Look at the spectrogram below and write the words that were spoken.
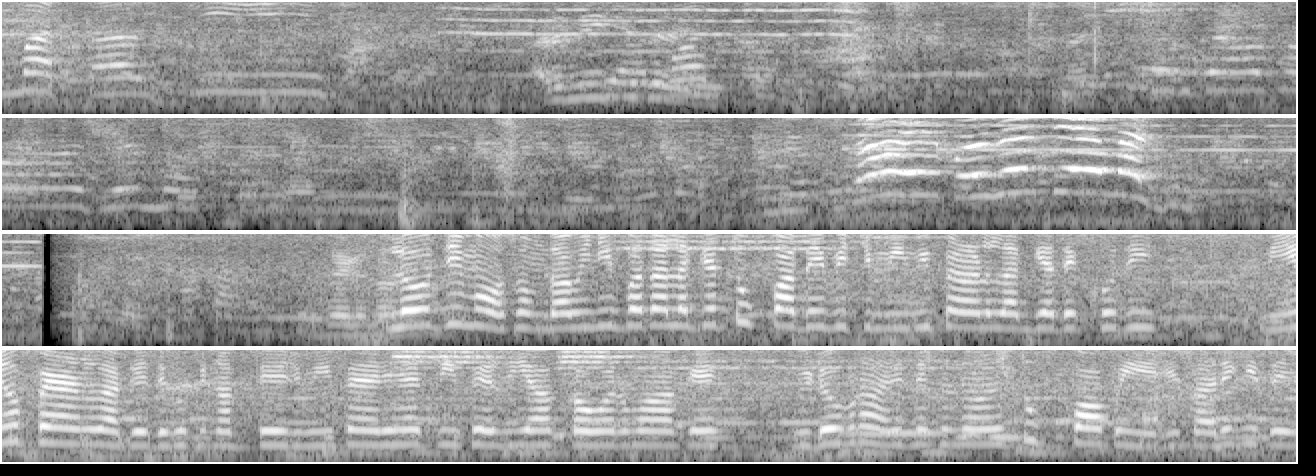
ਮਾਤਾ ਦੀ ਲੋ ਜੀ, ਮੌਸਮ ਦਾ ਵੀ ਨਹੀਂ ਪਤਾ ਲੱਗਿਆ। ਧੁੱਪਾਂ ਦੇ ਵਿੱਚ ਮੀਂਹ ਵੀ ਪੈਣ ਲੱਗ ਗਿਆ, ਦੇਖੋ ਜੀ। ਮੀਂਹ ਪੈਣ ਲੱਗ ਗਿਆ ਦੇਖੋ ਕਿੰਨਾ ਤੇਜ਼ ਮੀਂਹ ਪੈ ਰਿਹਾ ਜੀ, ਫਿਰ ਦੀ ਕਵਰ ਮਾ ਕੇ ਵੀਡੀਓ ਬਣਾ ਰਹੀ ਦੇਖੋ ਨਾਲ ਧੁੱਪਾਂ ਪਈ ਜੀ, ਸਾਰੇ ਕਿਤੇ।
